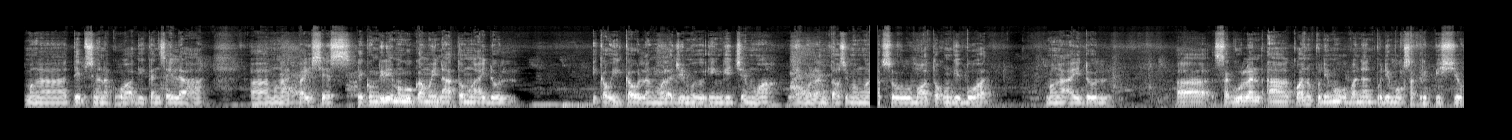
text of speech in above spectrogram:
mga tips nga nakuha gikan sa ilaha ah, mga advices. Kay kung dili man gud ka mo ato mga idol ikaw ikaw lang wala jud mo engage sa mo ha. Wala mo lantaw sa mga so mao to kong gibuhat mga idol Ah, sa gulan ah kung ano po nimo ubanan po nimo sakripisyo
